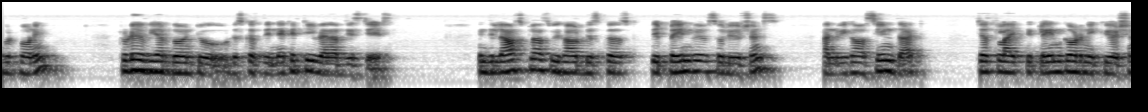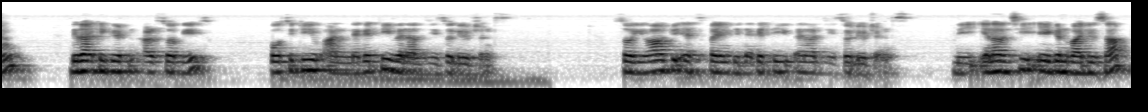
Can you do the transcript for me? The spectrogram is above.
Good morning. Today we are going to discuss the negative energy states. In the last class we have discussed the plane wave solutions and we have seen that just like the Klein-Gordon equation, Dirac equation also gives positive and negative energy solutions. So you have to explain the negative energy solutions. The energy eigenvalues are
